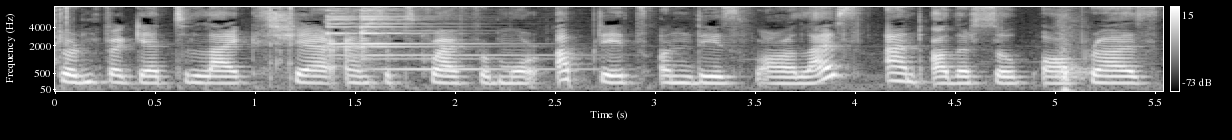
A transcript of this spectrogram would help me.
Don't forget to like, share, and subscribe for more updates on Days of Our Lives and other soap operas.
